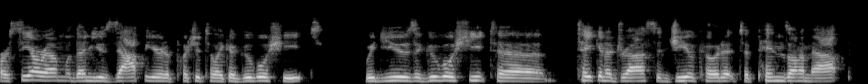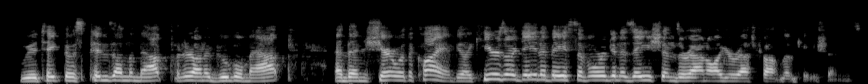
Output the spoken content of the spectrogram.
Our CRM would then use Zapier to push it to like a Google Sheet. We'd use a Google Sheet to take an address and geocode it to pins on a map. We would take those pins on the map, put it on a Google map, and then share it with the client. Be like, here's our database of organizations around all your restaurant locations.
